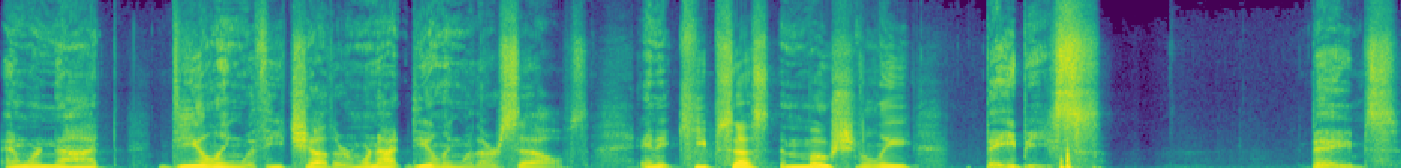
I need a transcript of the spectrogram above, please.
And we're not dealing with each other and we're not dealing with ourselves. And it keeps us emotionally babies. Babes.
